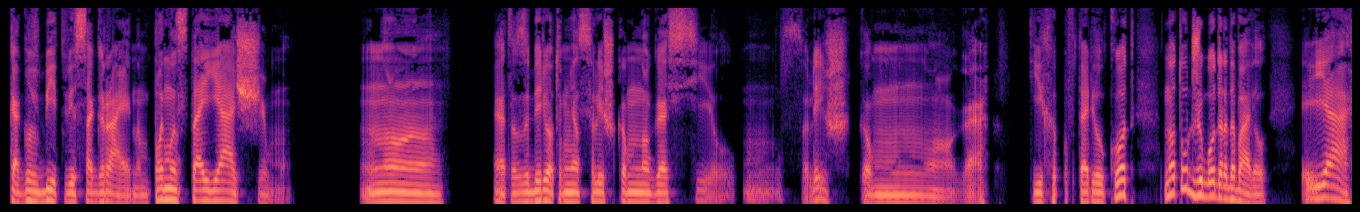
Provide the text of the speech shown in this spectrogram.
как в битве с Аграином, по-настоящему. Но это заберет у меня слишком много сил. Слишком много. Тихо повторил кот, но тут же бодро добавил. Я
